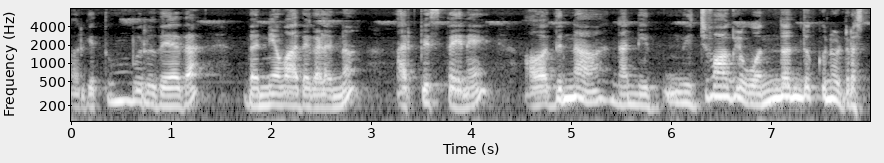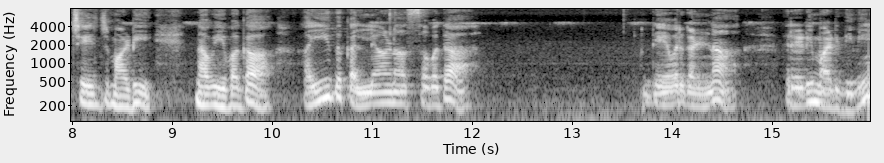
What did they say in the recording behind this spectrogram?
ಅವ್ರಿಗೆ ತುಂಬ ಹೃದಯದ ಧನ್ಯವಾದಗಳನ್ನು ಅರ್ಪಿಸ್ತೇನೆ. ಅದನ್ನು ನಾನು ನಿಜ ನಿಜವಾಗ್ಲೂ ಒಂದೊಂದಕ್ಕೂ ಡ್ರೆಸ್ ಚೇಂಜ್ ಮಾಡಿ ನಾವು ಇವಾಗ ಐದು ಕಲ್ಯಾಣೋತ್ಸವದ ದೇವರುಗಳನ್ನ ರೆಡಿ ಮಾಡಿದ್ದೀವಿ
